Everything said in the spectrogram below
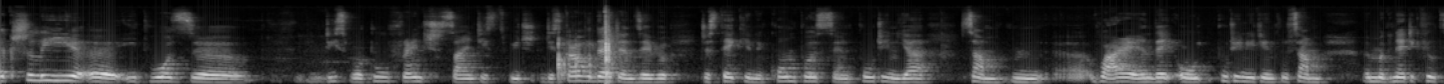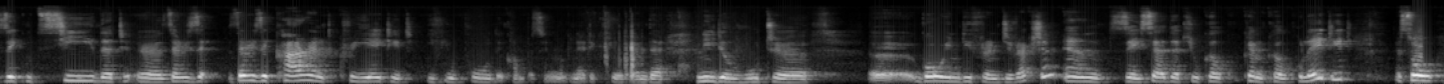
actually uh, it was uh, these were two French scientists which discovered that, and they were just taking a compass and putting yeah some um, wire and they or putting it into some magnetic field. they could see that uh, there is a, there is a current created if you pull the compass in magnetic field, and the needle would uh, go in different direction. And they said that you cal- can calculate it. So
